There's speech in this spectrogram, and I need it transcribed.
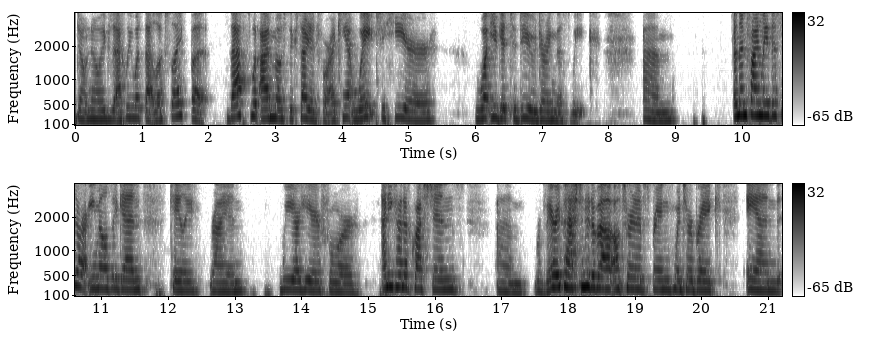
don't know exactly what that looks like, but that's what I'm most excited for. I can't wait to hear what you get to do during this week. Um, and then finally, this is our emails again. Kaylee, Ryan, we are here for any kind of questions. Um, we're very passionate about alternative spring winter break and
